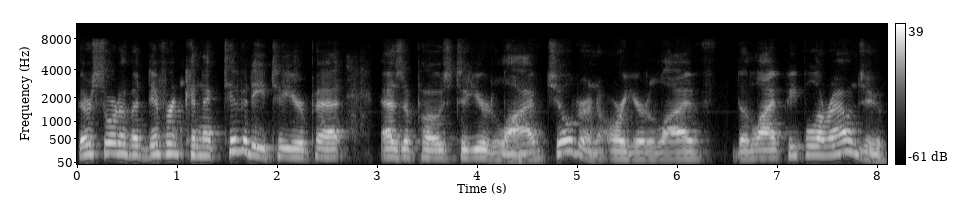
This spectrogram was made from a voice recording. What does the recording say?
there's sort of a different connectivity to your pet as opposed to your live children or your live the live people around you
